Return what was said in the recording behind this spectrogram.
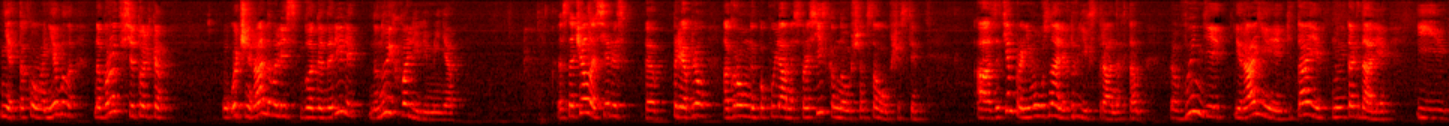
Нет, такого не было. Наоборот, все только очень радовались, благодарили, ну и хвалили меня. Сначала сервис Э, приобрел огромную популярность в российском научном сообществе, а затем про него узнали в других странах, там в Индии, Иране, Китае, ну и так далее. И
